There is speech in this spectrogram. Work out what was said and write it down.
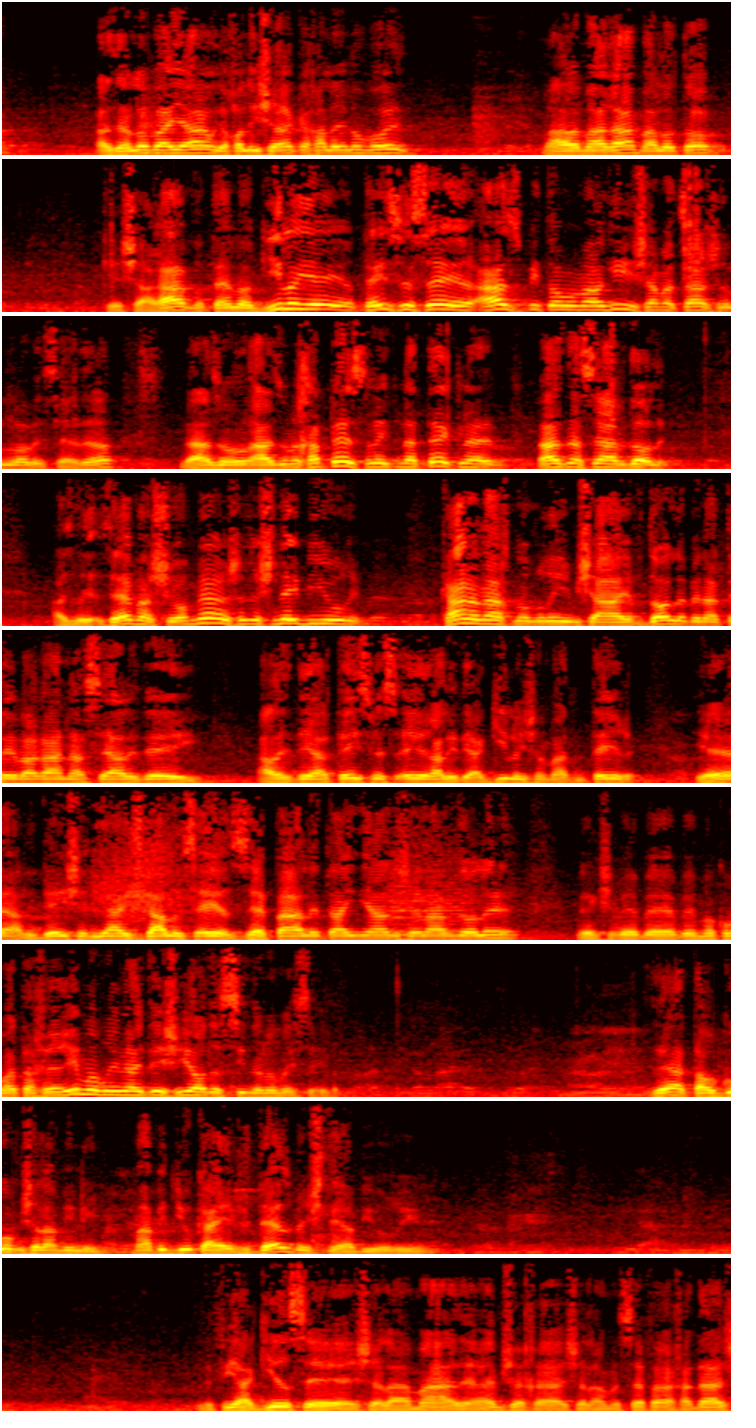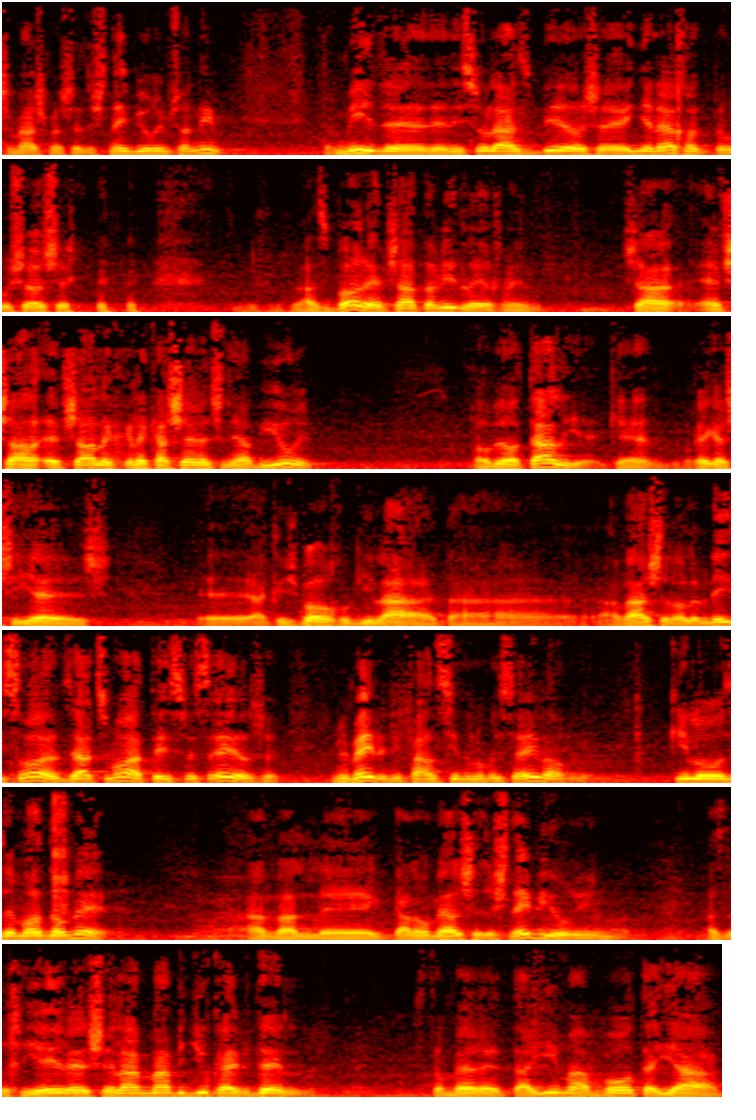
אז אין לו בעיה, הוא יכול להישאר ככה לאילום ואוהד. מה, מה רע, מה לא טוב? כשהרב נותן לו גילוי יאיר, טייס וסייר, אז פתאום הוא מרגיש שהמצב שלו לא בסדר, ואז הוא, הוא מחפש להתנתק, ואז נעשה הבדולת. אז זה מה שהוא אומר, שזה שני ביורים. כאן אנחנו אומרים שההבדול בין הטבע הרע נעשה על ידי על ידי הטייס וסעיר, על ידי הגילוי של מתנתרא, yeah, על ידי שנהיה איסגלוס עיר, זה פעל את העניין של האבדולה, ובמקומות אחרים אומרים על ידי שיורד עשינו לו מסלם. זה התרגום של המילים. מה בדיוק ההבדל בין שני הביאורים? לפי הגירסה של ההמשך של הספר החדש, משמע שזה שני ביאורים שונים, תמיד ניסו להסביר שעניין אחד פירושו ש... והסבורה אפשר תמיד, אפשר, אפשר, אפשר לקשר את שני הביורים. או באותליה, כן? ברגע שיש, אה, הקדוש ברוך הוא גילה את האהבה שלו לבני ישראל, זה עצמו הטייס וסייר, שממילא נפעל סינו לו מסיילו, כאילו זה מאוד דומה. אבל אה, כאן הוא אומר שזה שני ביורים, אז לחיירה שאלה מה בדיוק ההבדל. אומרת, האם אבות היה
